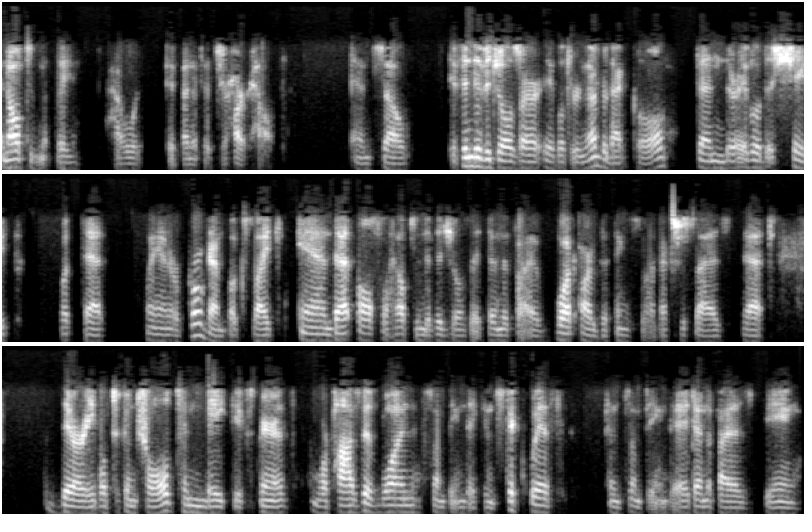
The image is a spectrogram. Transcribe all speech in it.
and ultimately how it, it benefits your heart health. And so if individuals are able to remember that goal, then they're able to shape what that plan or program looks like. And that also helps individuals identify what are the things about exercise that they're able to control to make the experience a more positive one, something they can stick with, and something they identify as being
